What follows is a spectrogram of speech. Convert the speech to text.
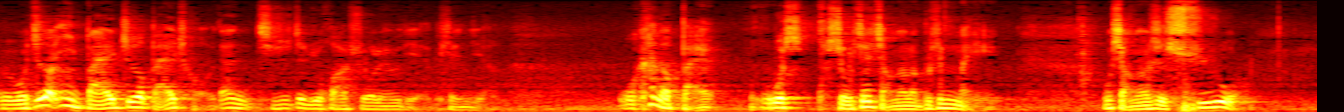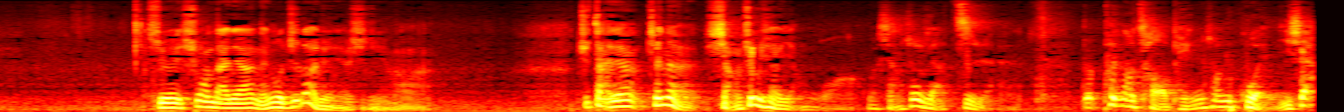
我知道一白遮百丑，但其实这句话说的有点偏见。我看到白，我首先想到的不是美，我想到的是虚弱。所以希望大家能够知道这件事情，好吧？就大家真的享受一下阳光，或享受一下自然。不碰到草坪上去滚一下，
